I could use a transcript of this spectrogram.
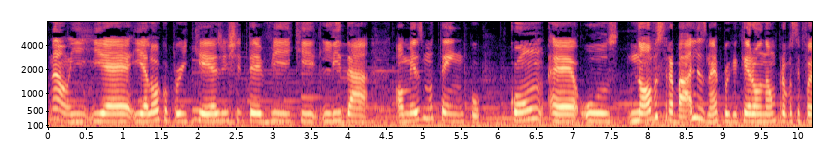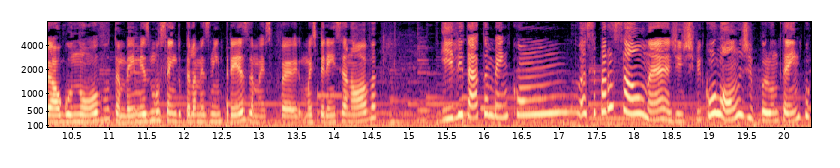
Não, e, e, é, e é louco porque a gente teve que lidar ao mesmo tempo com é, os novos trabalhos, né? Porque queira ou não, para você foi algo novo também, mesmo sendo pela mesma empresa, mas foi uma experiência nova e lidar também com a separação, né? A gente ficou longe por um tempo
